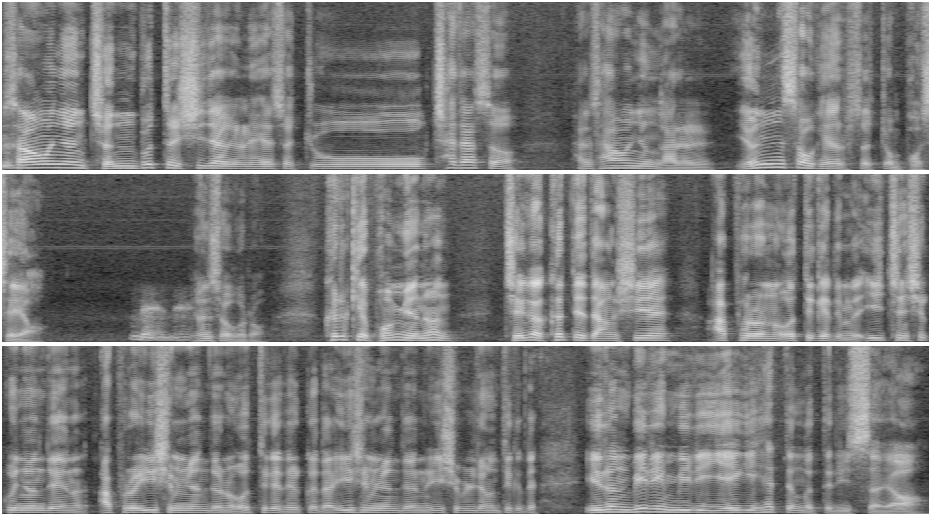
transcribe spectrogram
4, 5년 전부터 시작을 해서 쭉 찾아서 한 4, 5년간을 연속해서 좀 보세요. 네, 네. 연속으로. 그렇게 보면은 제가 그때 당시에 앞으로는 어떻게 됩니다. 2019년도에는 앞으로 20년도는 어떻게 될 거다. 20년도에는 21년 어떻게 돼. 이런 미리 미리 얘기했던 것들이 있어요.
